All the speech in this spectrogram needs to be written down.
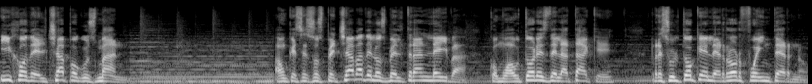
hijo del Chapo Guzmán. Aunque se sospechaba de los Beltrán Leiva como autores del ataque, resultó que el error fue interno.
